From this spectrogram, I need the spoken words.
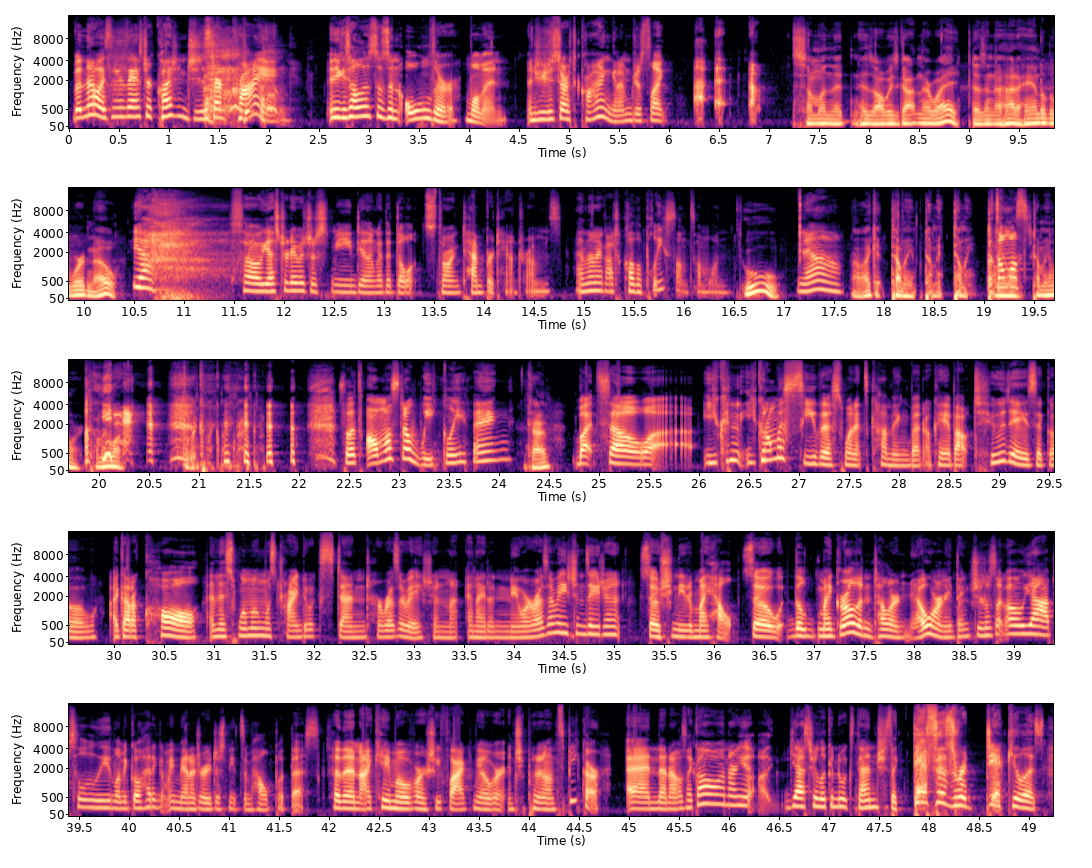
But no, as soon as I asked her a question, she just started crying. And you can tell this was an older woman. And she just starts crying. And I'm just like, uh, uh, uh. Someone that has always gotten their way doesn't know how to handle the word no. yeah. So yesterday was just me dealing with adults throwing temper tantrums. And then I got to call the police on someone. Ooh, Yeah. I like it. Tell me, tell me, tell me. Tell It's me more, almost- Tell me more. Tell me more. Come on, come on, come on, come on. So it's almost a weekly thing. Okay. But so uh, you can you can almost see this when it's coming. But okay, about two days ago, I got a call, and this woman was trying to extend her reservation, and I a newer reservations agent, so she needed my help. So the my girl didn't tell her no or anything. She was like, "Oh yeah, absolutely. Let me go ahead and get my manager. I just need some help with this." So then I came over. She flagged me over, and she put it on speaker. And then I was like, "Oh, and are you? Uh, yes, you're looking to extend." She's like, "This is ridiculous.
